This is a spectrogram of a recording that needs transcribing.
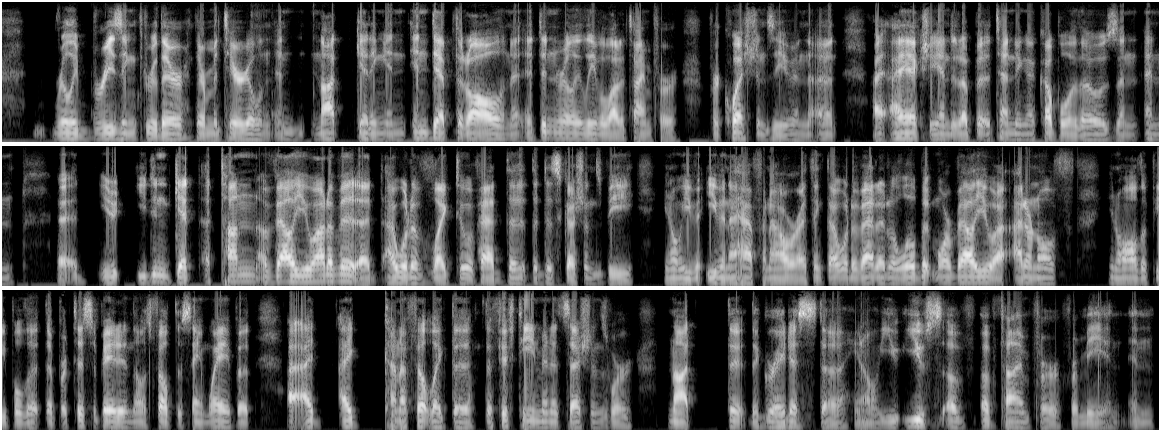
really breezing through their their material and, and not getting in, in depth at all, and it, it didn't really leave a lot of time for for questions even. Uh, I, I actually ended up attending a couple of those, and and uh, you you didn't get a ton of value out of it. I, I, would have liked to have had the, the discussions be you know even even a half an hour. I think that would have added a little bit more value. I, I don't know if you know all the people that, that participated in those felt the same way, but I I kind of felt like the the 15 minute sessions were not the the greatest uh, you know use of, of time for for me in in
